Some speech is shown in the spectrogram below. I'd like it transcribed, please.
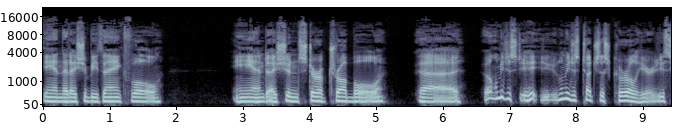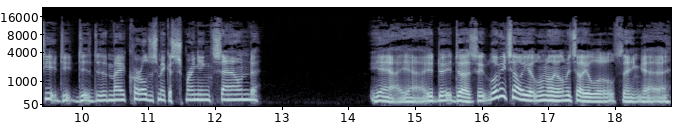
and that I should be thankful, and I shouldn't stir up trouble uh, well, let me just let me just touch this curl here. Do you see? Did my curl just make a springing sound? Yeah, yeah, it it does. Let me tell you. Let me let me tell you a little thing uh,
